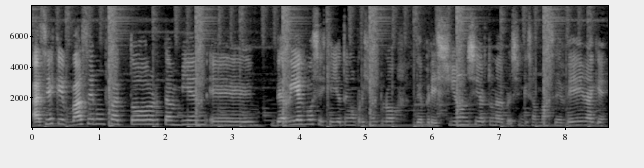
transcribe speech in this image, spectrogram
Así es que va a ser un factor también eh, de riesgo si es que yo tengo, por ejemplo, depresión, ¿cierto? Una depresión quizás más severa, que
